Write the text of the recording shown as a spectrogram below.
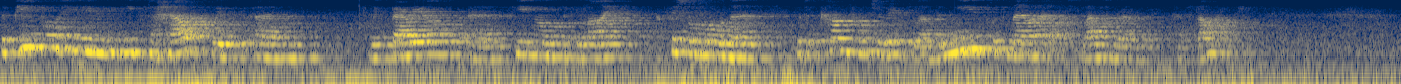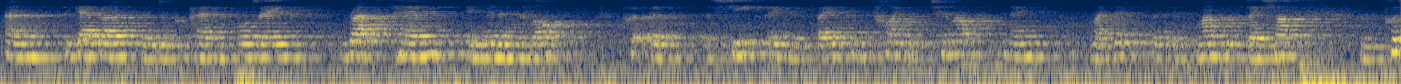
The people who used to help with, um, with burials and funerals, if you like, official mourners, would have come from Jerusalem. The news was now out Lazarus has died. And together they would have prepared his body, wrapped him in linen cloths, put a, a sheet over his face, and tied his chin up, like this, so that his mouth would stay shut, and put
